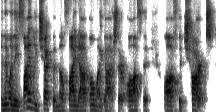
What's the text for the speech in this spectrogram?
and then when they finally check them they'll find out oh my gosh they're off the off the charts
